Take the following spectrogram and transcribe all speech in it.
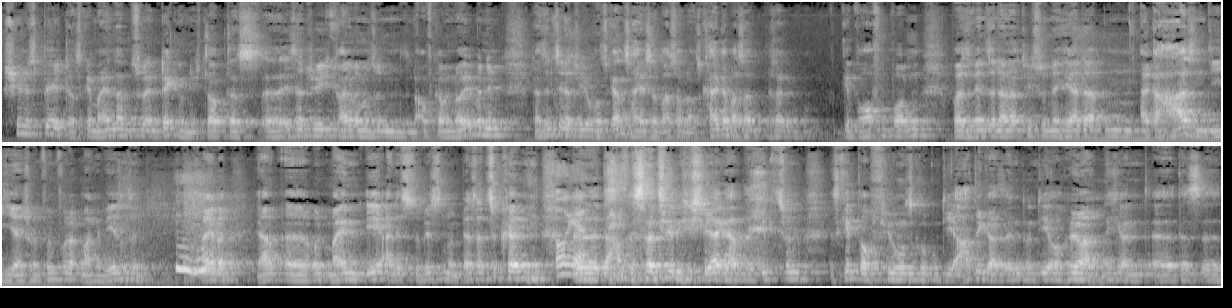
Schönes Bild, das gemeinsam zu entdecken. Ich glaube, das äh, ist natürlich, gerade wenn man so eine, Aufgabe neu übernimmt, da sind sie natürlich auch ins ganz heiße Wasser oder ins kalte Wasser geworfen worden, weil wenn sie dann natürlich so eine Herde ähm, alter Hasen, die hier schon 500 Mal gewesen sind, mhm. ja, äh, und meinen eh alles zu wissen und besser zu können, oh ja. äh, da haben sie es natürlich schwer gehabt. Es gibt schon, es gibt auch Führungsgruppen, die artiger sind und die auch hören, nicht? Und äh, das, äh,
